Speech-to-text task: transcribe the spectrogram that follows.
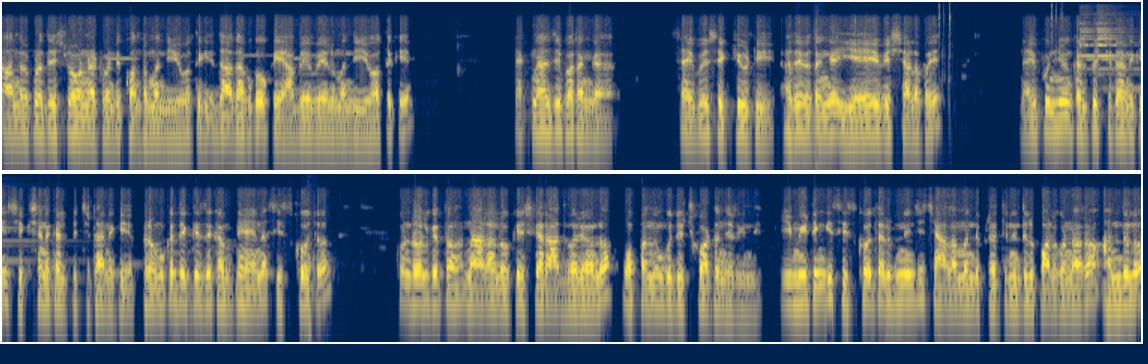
ఆంధ్రప్రదేశ్లో ఉన్నటువంటి కొంతమంది యువతకి దాదాపుగా ఒక యాభై వేల మంది యువతకి టెక్నాలజీ పరంగా సైబర్ సెక్యూరిటీ అదేవిధంగా ఏఐ విషయాలపై నైపుణ్యం కల్పించడానికి శిక్షణ కల్పించడానికి ప్రముఖ దిగ్గజ కంపెనీ అయిన సిస్కోతో కొన్ని రోజుల క్రితం నారా లోకేష్ గారి ఆధ్వర్యంలో ఒప్పందం కుదుర్చుకోవడం జరిగింది. ఈ మీటింగ్కి సిస్కో తరపు నుంచి చాలామంది ప్రతినిధులు పాల్గొన్నారు. అందులో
